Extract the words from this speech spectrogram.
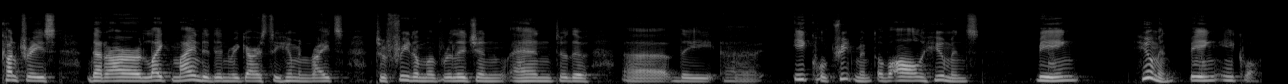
countries that are like minded in regards to human rights, to freedom of religion, and to the, the equal treatment of all humans being human, being equal.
